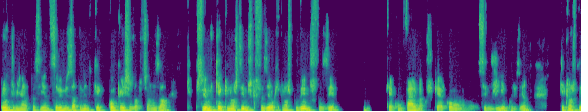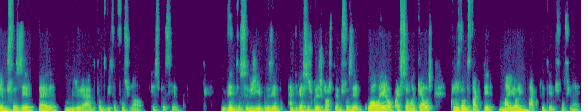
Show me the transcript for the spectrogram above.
para um determinado paciente, sabemos exatamente o que é com queixas de obstrução nasal, percebemos o que é que nós temos que fazer, o que é que nós podemos fazer, quer com fármacos, quer com cirurgia, por exemplo, o que é que nós podemos fazer para melhorar, do ponto de vista funcional, esse paciente. Dentro da cirurgia, por exemplo, há diversas coisas que nós podemos fazer. Qual é ou quais são aquelas que nos vão, de facto, ter maior impacto em termos funcionais?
